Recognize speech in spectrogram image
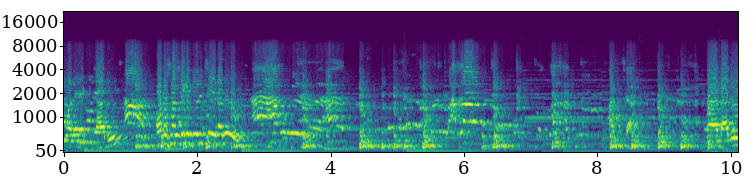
আমাদের এক দাদু। কত সাল থেকে চলছে দাদু? আচ্ছা। দাদু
